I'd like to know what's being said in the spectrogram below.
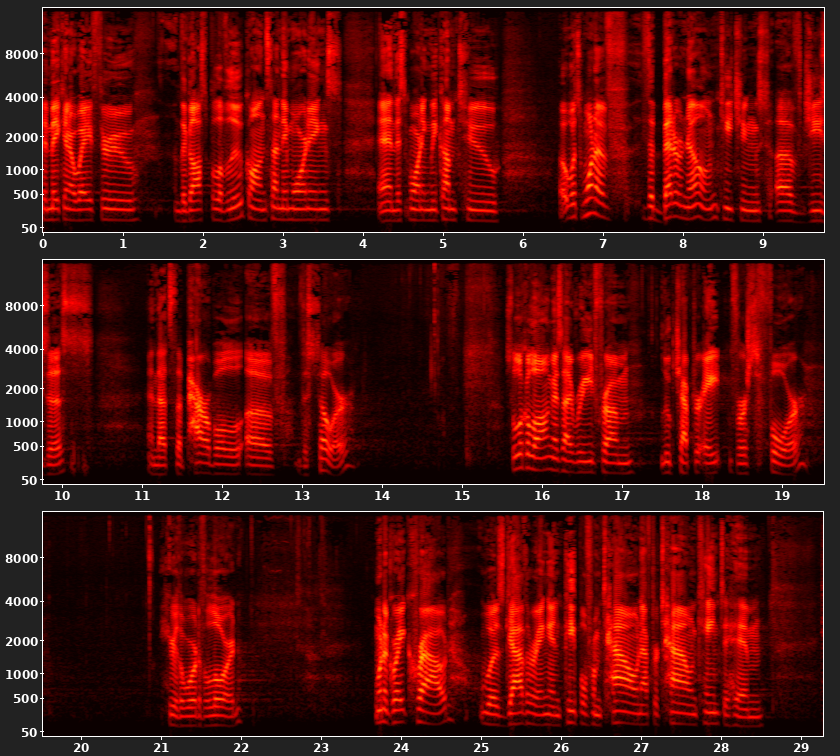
been making our way through the Gospel of Luke on Sunday mornings, and this morning we come to uh, what's one of the better known teachings of Jesus, and that's the parable of the sower. So look along as I read from Luke chapter 8, verse 4. Hear the word of the Lord. When a great crowd was gathering and people from town after town came to him,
